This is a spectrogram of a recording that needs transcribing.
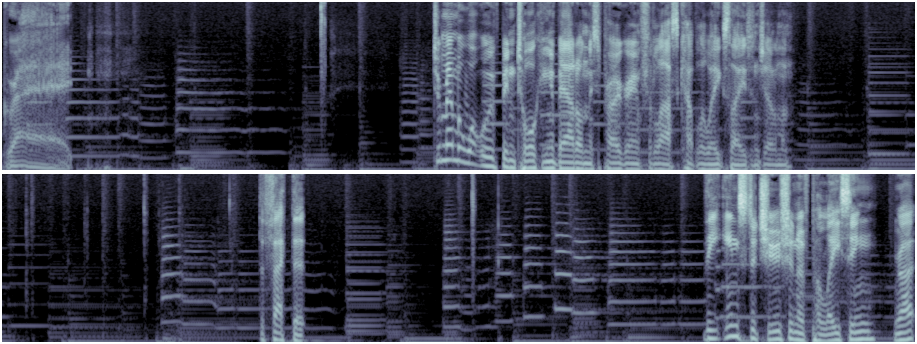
Great. Do you remember what we've been talking about on this program for the last couple of weeks, ladies and gentlemen? The fact that the institution of policing, right?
